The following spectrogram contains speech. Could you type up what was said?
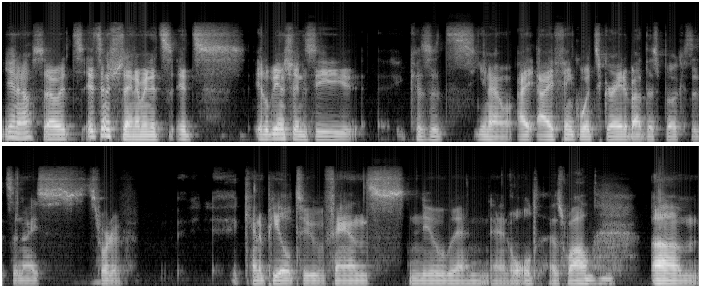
you know, so it's it's interesting. I mean, it's it's it'll be interesting to see because it's you know I I think what's great about this book is it's a nice sort of it can appeal to fans new and and old as well. Mm-hmm. Um,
